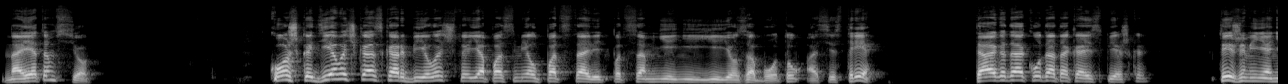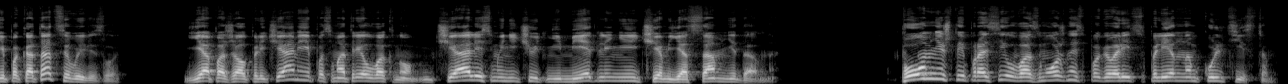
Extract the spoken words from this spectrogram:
На этом все. Кошка-девочка оскорбилась, что я посмел подставить под сомнение ее заботу о сестре. Тогда куда такая спешка? Ты же меня не покататься вывезла? Я пожал плечами и посмотрел в окно. Мчались мы ничуть не медленнее, чем я сам недавно. Помнишь, ты просил возможность поговорить с пленным культистом?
